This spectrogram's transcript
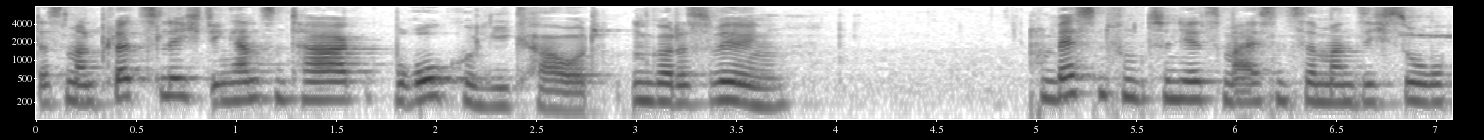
dass man plötzlich den ganzen Tag Brokkoli kaut, um Gottes Willen. Am besten funktioniert es meistens, wenn man sich so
